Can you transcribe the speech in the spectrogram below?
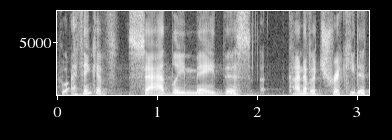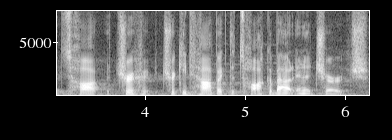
who I think have sadly made this kind of a tricky, to talk, tri- tricky topic to talk about in a church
